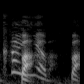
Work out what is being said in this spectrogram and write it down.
ba.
